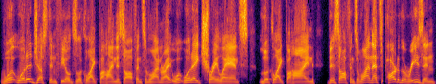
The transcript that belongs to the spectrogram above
what would a Justin Fields look like behind this offensive line, right? What would a Trey Lance look like behind this offensive line? That's part of the reason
